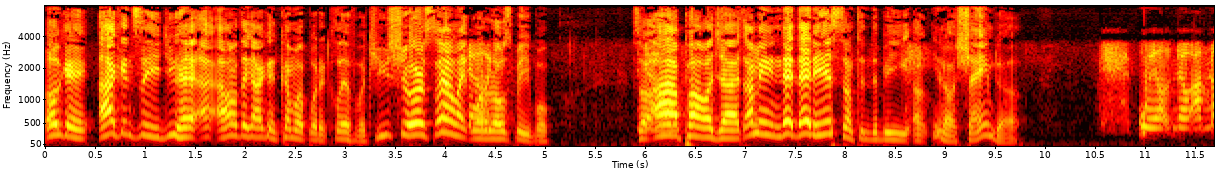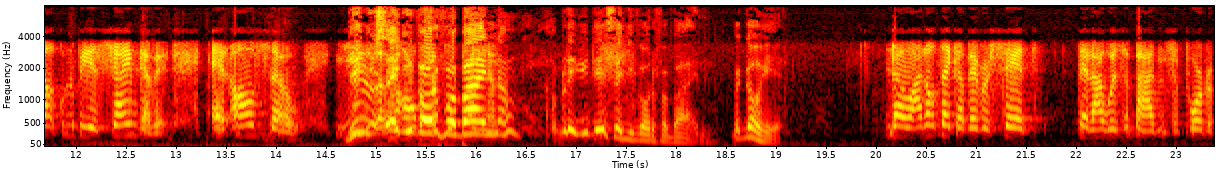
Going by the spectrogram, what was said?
Okay, I can see you. Had, I I don't think I can come up with a clip, but you sure sound like one of those people. So I apologize. I mean, that that is something to be, uh, you know, ashamed of. well, no, I'm not going to be ashamed of it. And also, you Did you say you voted for Biden? Though I believe you did say you voted for Biden. But go ahead. No, I don't think I've ever said that I was a Biden supporter.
